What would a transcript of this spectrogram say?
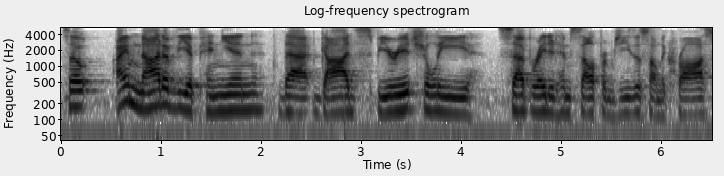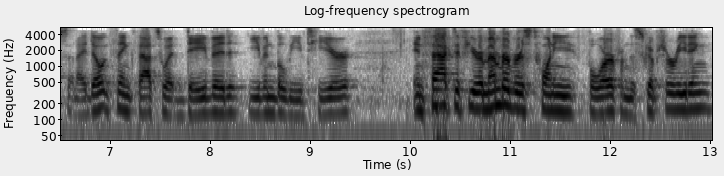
So, I am not of the opinion that God spiritually separated himself from Jesus on the cross, and I don't think that's what David even believed here. In fact, if you remember verse 24 from the scripture reading,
